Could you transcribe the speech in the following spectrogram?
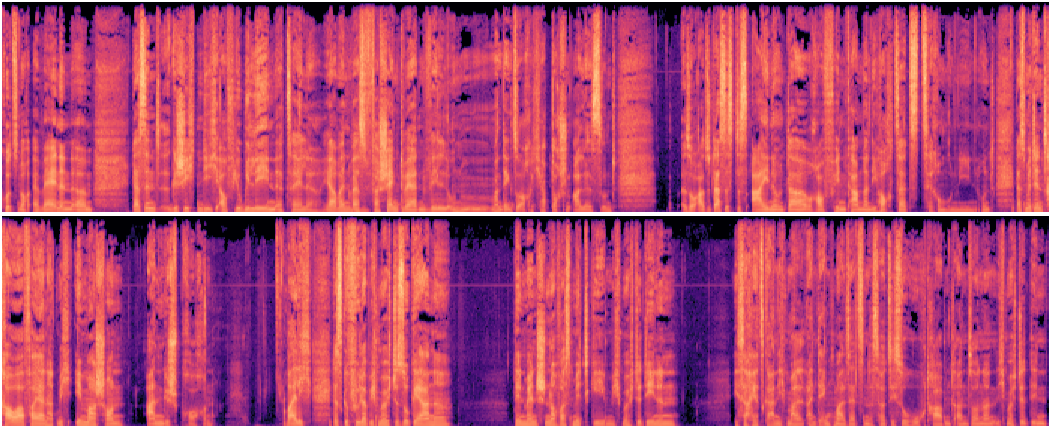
kurz noch erwähnen. Ähm, das sind Geschichten, die ich auf Jubiläen erzähle. Ja, wenn was verschenkt werden will und man denkt so, ach, ich habe doch schon alles und also, also das ist das eine und daraufhin kamen dann die Hochzeitszeremonien. Und das mit den Trauerfeiern hat mich immer schon angesprochen, weil ich das Gefühl habe, ich möchte so gerne den Menschen noch was mitgeben. Ich möchte denen, ich sage jetzt gar nicht mal ein Denkmal setzen, das hört sich so hochtrabend an, sondern ich möchte den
